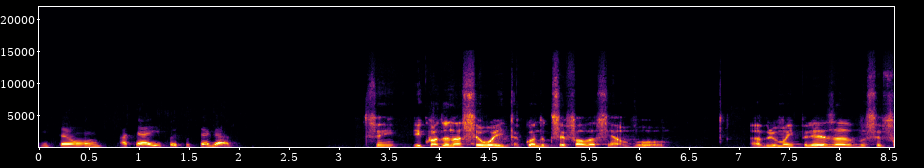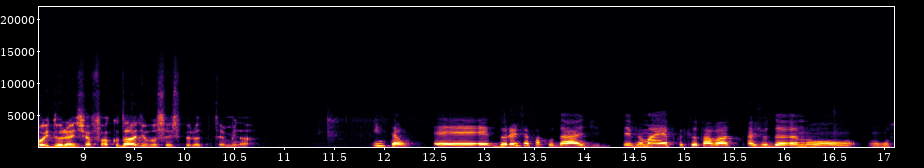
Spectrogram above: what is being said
Então, até aí foi sossegado. Sim. E quando nasceu o EITA? Quando que você falou assim, ah, vou abrir uma empresa? Você foi durante a faculdade ou você esperou terminar? Então, é, durante a faculdade, teve uma época que eu estava ajudando uns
